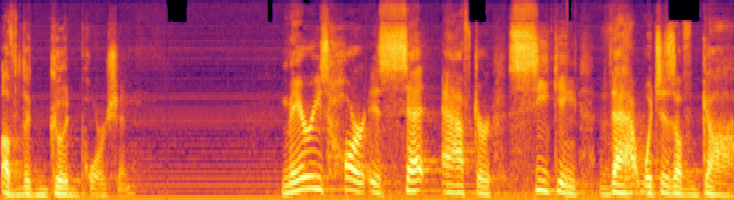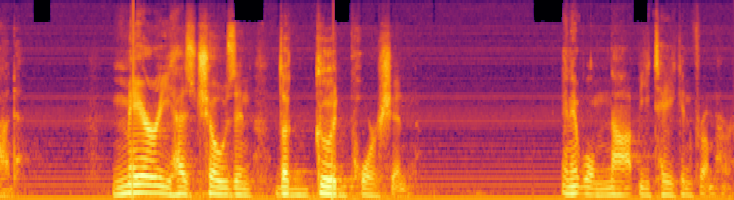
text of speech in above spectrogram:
of the good portion. Mary's heart is set after seeking that which is of God. Mary has chosen the good portion, and it will not be taken from her.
